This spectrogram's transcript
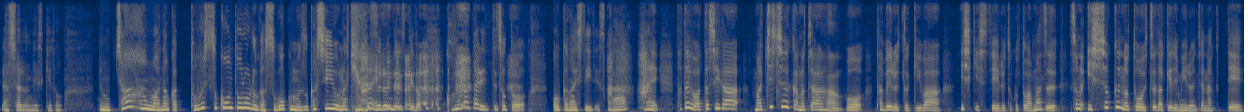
いらっしゃるんですけどでもチャーハンはなんか糖質コントロールがすごく難しいような気がするんですけど、はい、この辺りってちょっとお伺いしていいですか？はい。例えば私が町中華のチャーハンを食べるときは意識しているということは、まずその一食の糖質だけで見るんじゃなくて、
